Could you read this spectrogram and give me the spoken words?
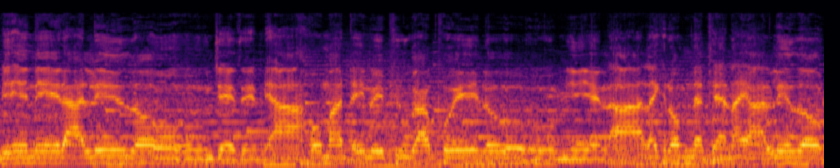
မြင်နေတာလင်းဆုံးကျဲစင်များဟိုမှာတိမ်တွေဖြူကဖွေးလို့မြင်ရလားလိုက်ကြတော့မနဲ့ပြန်လိုက်ဟာလင်းဆုံး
